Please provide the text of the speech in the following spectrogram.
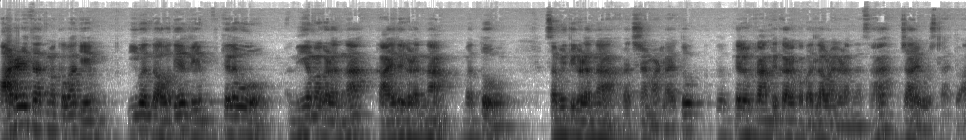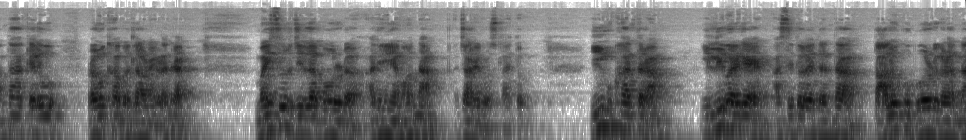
ಆಡಳಿತಾತ್ಮಕವಾಗಿ ಈ ಒಂದು ಅವಧಿಯಲ್ಲಿ ಕೆಲವು ನಿಯಮಗಳನ್ನ, ಕಾಯ್ದೆಗಳನ್ನ ಮತ್ತು ಸಮಿತಿಗಳನ್ನ ರಚನೆ ಮಾಡಲಾಯಿತು. ಕೆಲವು ಕ್ರಾಂತಿಕಾರಕ ಬದಲಾವಣೆಗಳನ್ನ ಸಹ ಜಾರಿಗೊಳಿಸಲಾಯಿತು. ಅಂತಹ ಕೆಲವು ಪ್ರಮುಖ ಬದಲಾವಣೆಗಳಂದ್ರೆ ಮೈಸೂರು ಜಿಲ್ಲಾ ಬೋರ್ಡ್ ಅಧಿನಿಯಮವನ್ನ ಜಾರಿಗೊಳಿಸಲಾಯಿತು. ಈ ಮುಖಾಂತರ ಇಲ್ಲಿವರೆಗೆ ಅಸ್ತಿತ್ವದಲ್ಲಿದ್ದಂಥ ತಾಲೂಕು ಬೋರ್ಡ್ಗಳನ್ನ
